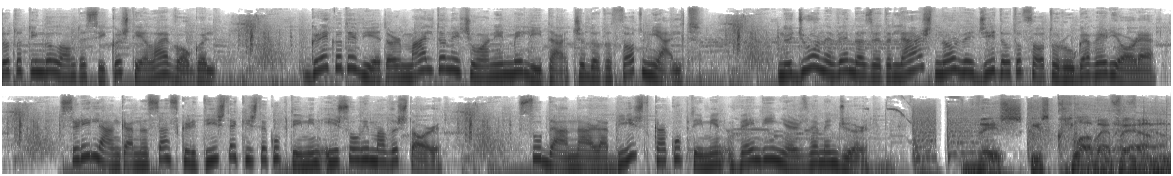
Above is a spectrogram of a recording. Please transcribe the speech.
do të tingëllonte si kështjella e vogël. Grekët e vjetër Maltën e quanin Melita, që do të thotë mjaltë. Në gjuhën e vendasve të lashtë Norvegji do të thotë rruga veriore. Sri Lanka në sanskritishte kishte kuptimin ishulli madhështor. Sudan në arabisht ka kuptimin vendi i njerëzve me ngjyrë. This is Club FM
